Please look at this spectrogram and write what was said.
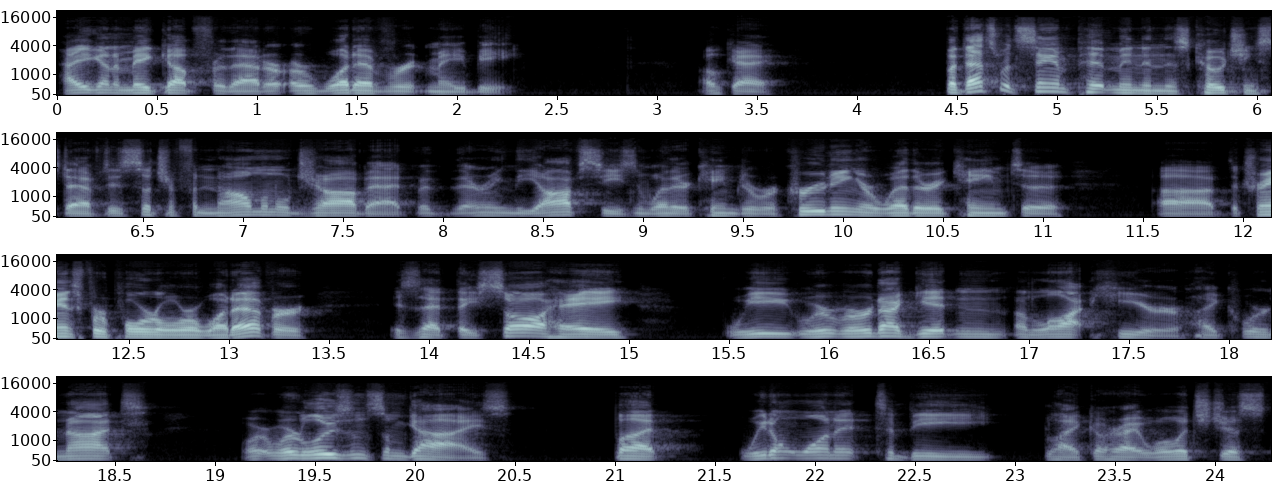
how you going to make up for that or, or whatever it may be. Okay. But that's what Sam Pittman and this coaching staff did such a phenomenal job at but during the offseason, whether it came to recruiting or whether it came to uh, the transfer portal or whatever, is that they saw, hey, we we're, we're not getting a lot here. Like we're not we're, we're losing some guys, but we don't want it to be like, all right, well, let's just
